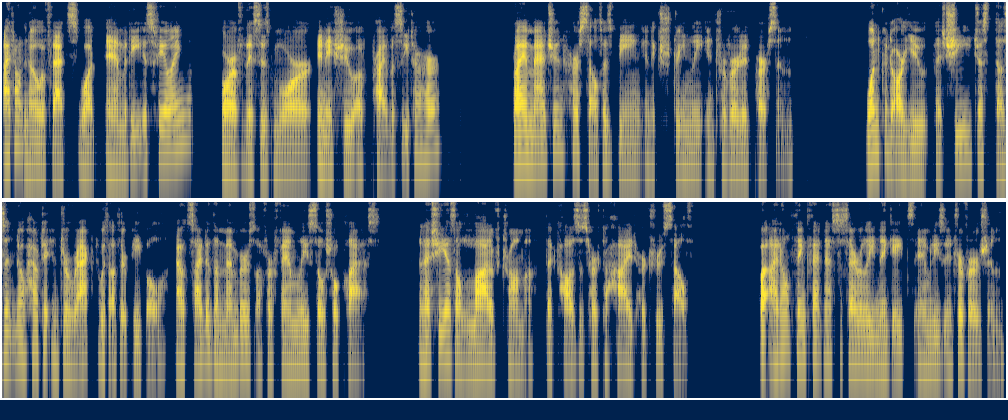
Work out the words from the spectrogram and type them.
I don't know if that's what Amity is feeling, or if this is more an issue of privacy to her but I imagine herself as being an extremely introverted person. One could argue that she just doesn't know how to interact with other people outside of the members of her family's social class, and that she has a lot of trauma that causes her to hide her true self. But I don't think that necessarily negates Amity's introversion.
